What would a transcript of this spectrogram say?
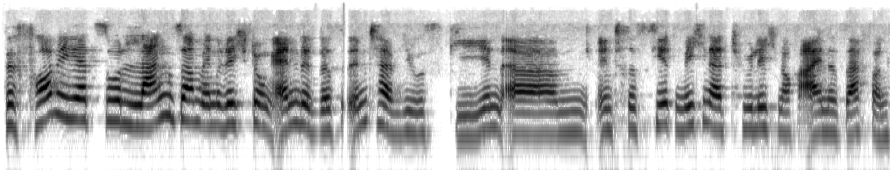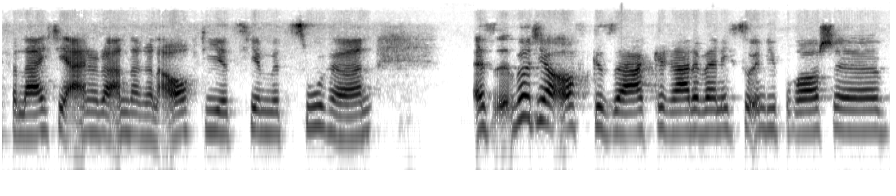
Bevor wir jetzt so langsam in Richtung Ende des Interviews gehen, ähm, interessiert mich natürlich noch eine Sache und vielleicht die ein oder anderen auch, die jetzt hier mit zuhören. es wird ja oft gesagt, gerade wenn ich so in die Branche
